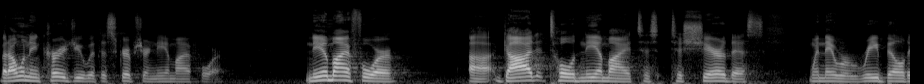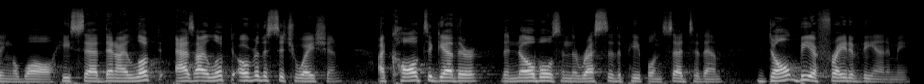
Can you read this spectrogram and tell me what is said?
But I want to encourage you with the scripture, Nehemiah 4. Nehemiah 4 uh, God told Nehemiah to, to share this when they were rebuilding a wall. He said, Then I looked, as I looked over the situation, I called together the nobles and the rest of the people and said to them, Don't be afraid of the enemy.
